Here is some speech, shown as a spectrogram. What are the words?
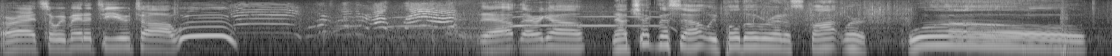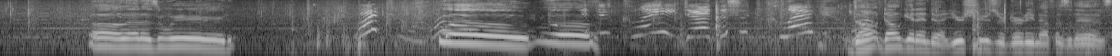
All right, so we made it to Utah. Woo! Yay! Warm weather at last. Yeah, there we go. Now check this out. We pulled over at a spot where, whoa! Oh, that is weird. What? Whoa, whoa. This is clay, Dad. This is clay. Don't don't get into it. Your shoes are dirty enough as it is.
